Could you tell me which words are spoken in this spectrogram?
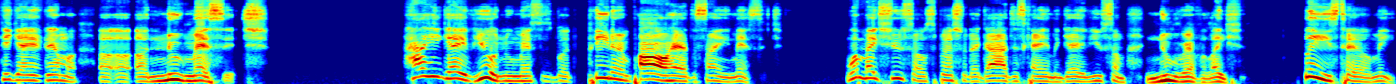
He gave them a, a, a new message. How he gave you a new message, but Peter and Paul had the same message. What makes you so special that God just came and gave you some new revelation? Please tell me.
